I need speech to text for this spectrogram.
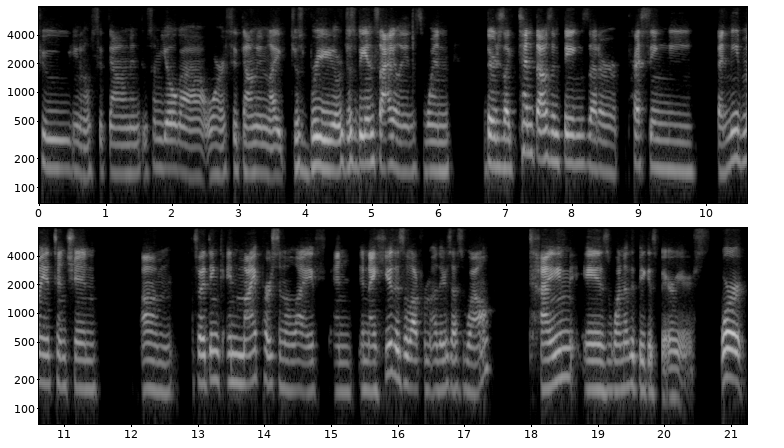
to, you know, sit down and do some yoga or sit down and like just breathe or just be in silence when there's like 10,000 things that are pressing me that need my attention. Um, so I think in my personal life, and and I hear this a lot from others as well, time is one of the biggest barriers. Or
